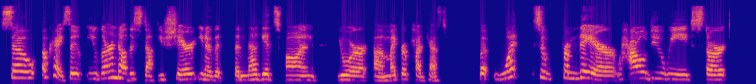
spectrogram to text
So, okay. So you learned all this stuff. You shared, you know, the, the nuggets on your um, micro podcast. But what, so from there, how do we start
